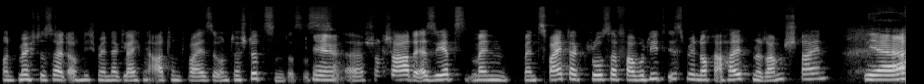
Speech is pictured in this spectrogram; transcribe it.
und möchte es halt auch nicht mehr in der gleichen Art und Weise unterstützen. Das ist ja. äh, schon schade. Also jetzt mein, mein zweiter großer Favorit ist mir noch erhalten Rammstein. Ja.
